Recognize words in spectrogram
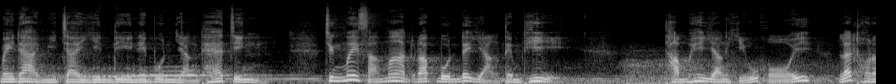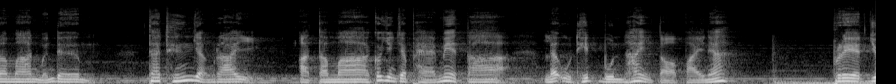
ไม่ได้มีใจยินดีในบุญอย่างแท้จริง จึงไม่สามารถรับบุญได้อย่างเต็มที่ทำให้ยังหิวโหยและทรมานเหมือนเดิม แต่ถึงอย่างไรอาตมาก็ยังจะแผ่เมตตาและอุทิศบุญให้ต่อไปนะ เปรตโย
